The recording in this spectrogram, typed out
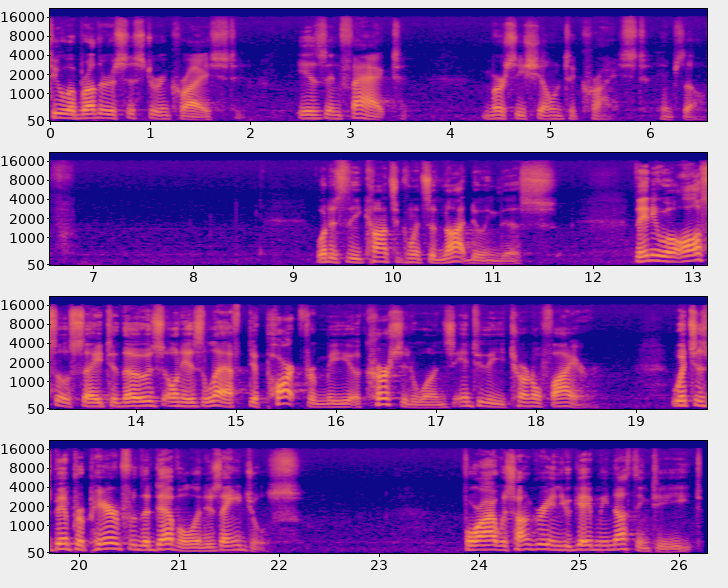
to a brother or sister in Christ is, in fact, mercy shown to Christ Himself. What is the consequence of not doing this? Then he will also say to those on his left, Depart from me, accursed ones, into the eternal fire, which has been prepared for the devil and his angels. For I was hungry, and you gave me nothing to eat.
